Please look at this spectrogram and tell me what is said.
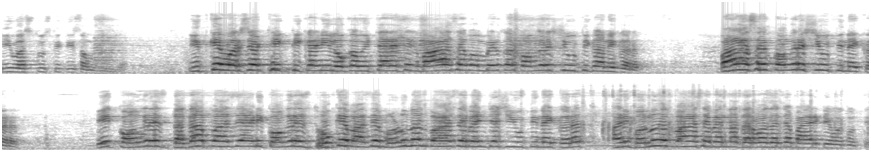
ही वस्तुस्थिती समजून घ्या. इतके वर्ष ठिकठिकाणी लोक विचारायचे की बाळासाहेब आंबेडकर काँग्रेसची युती का नाही करत? बाळासाहेब काँग्रेसची युती नाही करत. एक काँग्रेस दगाबाजे आणि काँग्रेस धोकेबाजे म्हणूनच बाळासाहेब यांच्याशी युती नाही करत आणि म्हणूनच बाळासाहेबांना दरवाजाच्या बाहेर ठेवत होते.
